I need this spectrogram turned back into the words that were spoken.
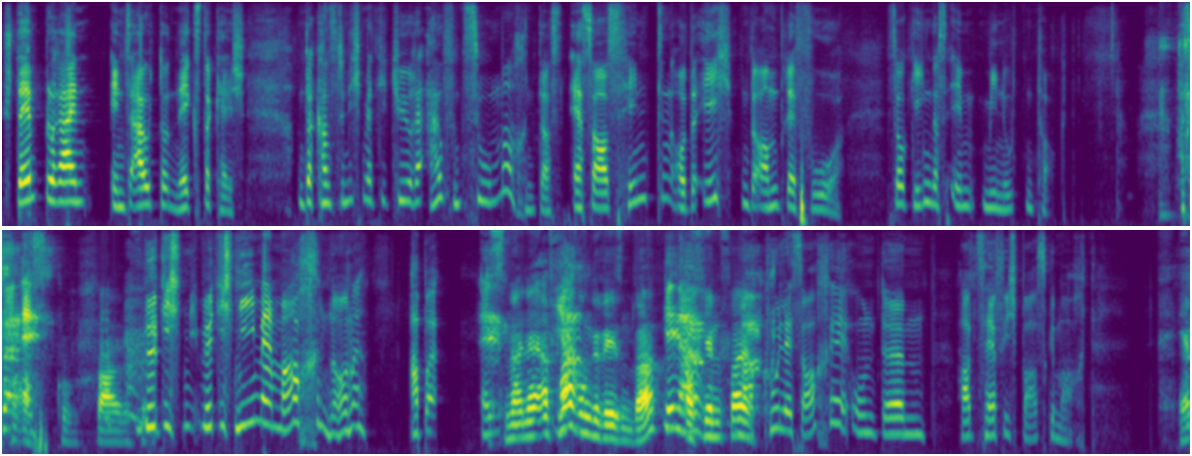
Stempel rein ins Auto, nächster Cash. Und da kannst du nicht mehr die Türe auf und zu machen. Das, er saß hinten oder ich und der andere fuhr. So ging das im Minutentakt. Also es würde ich, würd ich nie mehr machen, oder? Aber es ist eine Erfahrung ja, gewesen, war? Genau, auf jeden Fall. War coole Sache und ähm, hat sehr viel Spaß gemacht. Ja,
